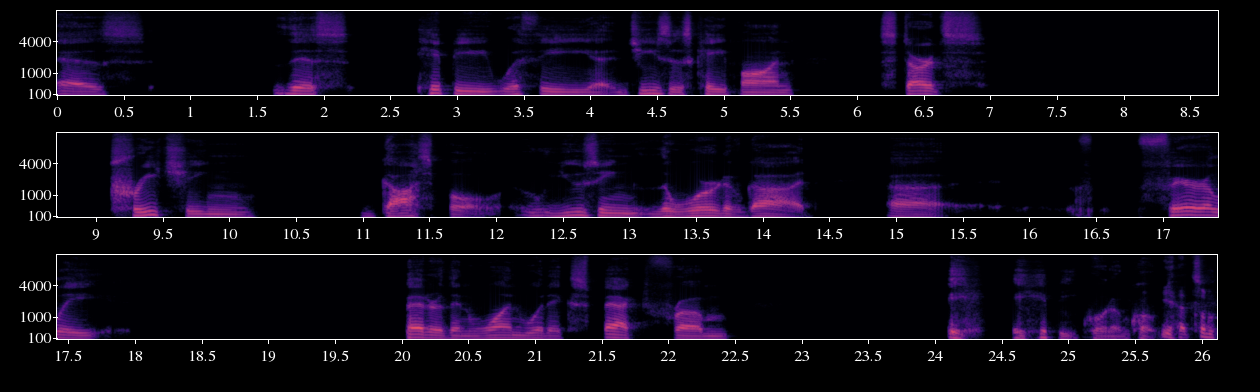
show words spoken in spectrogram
as this hippie with the uh, Jesus cape on starts preaching gospel, using the word of God, uh, fairly better than one would expect from a, hippie, quote unquote. Yeah, some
